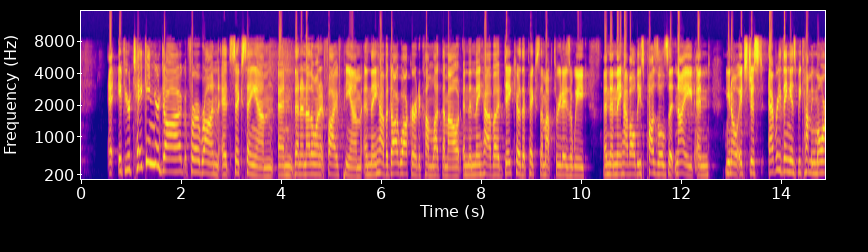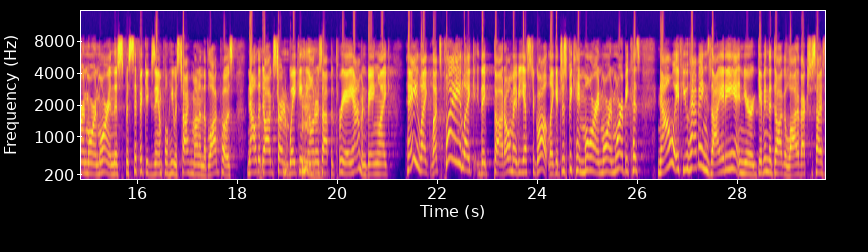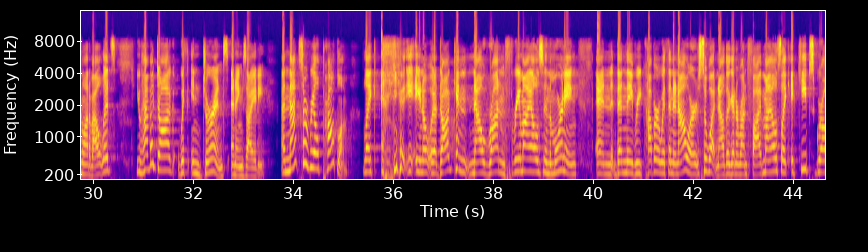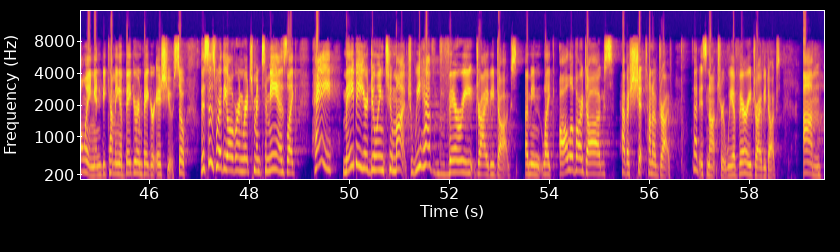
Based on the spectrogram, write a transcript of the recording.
if you're taking your dog for a run at 6 a.m. and then another one at 5 p.m., and they have a dog walker to come let them out, and then they have a daycare that picks them up three days a week, and then they have all these puzzles at night, and you know, it's just everything is becoming more and more and more. In this specific example he was talking about in the blog post, now the dog started waking the owners up at 3 a.m. and being like, hey, like, let's play. Like, they thought, oh, maybe has to go out. Like, it just became more and more and more because now if you have anxiety and you're giving the dog a lot of exercise and a lot of outlets, you have a dog with endurance and anxiety. And that's a real problem. Like, you know, a dog can now run three miles in the morning and then they recover within an hour. So what? Now they're going to run five miles? Like, it keeps growing and becoming a bigger and bigger issue. So, this is where the over enrichment to me is like, hey, maybe you're doing too much. We have very drivey dogs. I mean, like, all of our dogs have a shit ton of drive. That is not true. We have very drivey dogs. Um,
